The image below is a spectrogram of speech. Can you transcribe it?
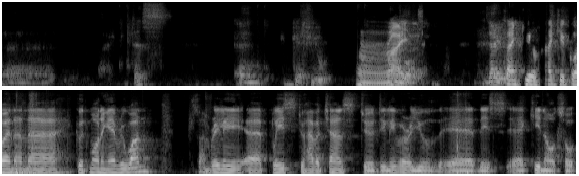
Uh, and give you. All right. Thank you. Thank you, Koen, and uh, good morning, everyone. So I'm really uh, pleased to have a chance to deliver you uh, this uh, keynote. So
